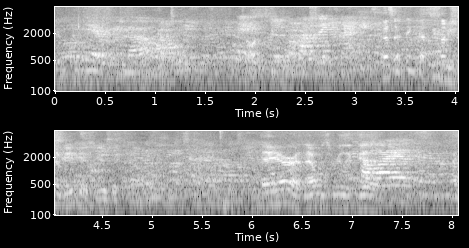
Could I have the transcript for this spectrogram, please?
you know, get to talk to people. That's, I think that's such a BBC is usually covered. They are, and that was really good. I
